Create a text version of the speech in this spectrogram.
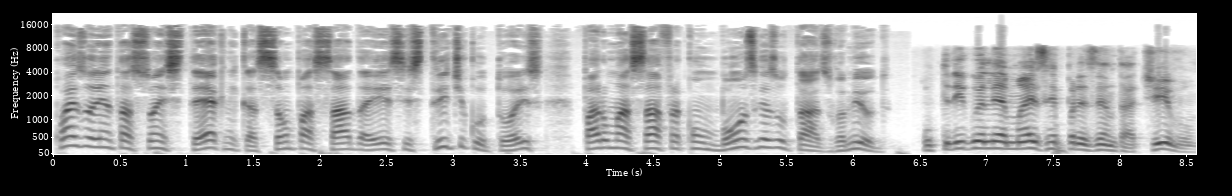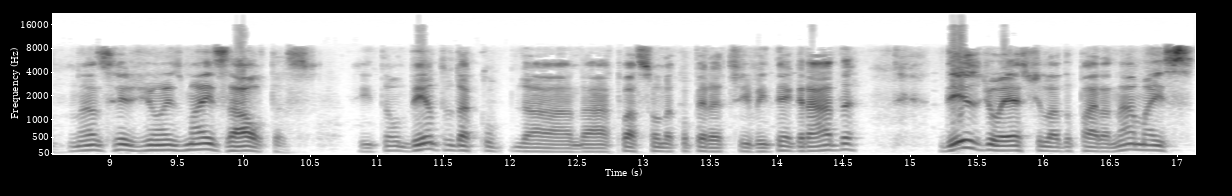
Quais orientações técnicas são passadas a esses triticultores para uma safra com bons resultados, Romildo? O trigo ele é mais representativo nas regiões mais altas, então, dentro da, da, da, atuação da cooperativa integrada, desde o oeste lá do Paraná, mas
